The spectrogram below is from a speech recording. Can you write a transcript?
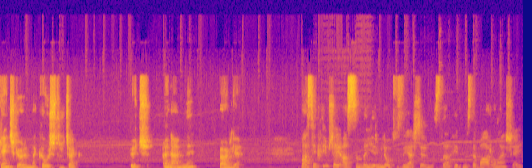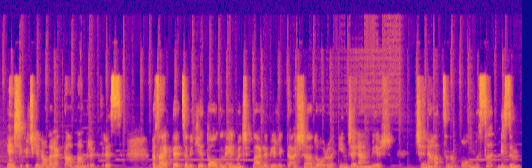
genç görünüme kavuşturacak üç önemli bölge. Bahsettiğim şey aslında 20'li 30'lu yaşlarımızda hepimizde var olan şey. Gençlik üçgeni olarak da adlandırabiliriz. Özellikle tabii ki dolgun elmacıklarla birlikte aşağı doğru incelen bir çene hattının olması bizim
